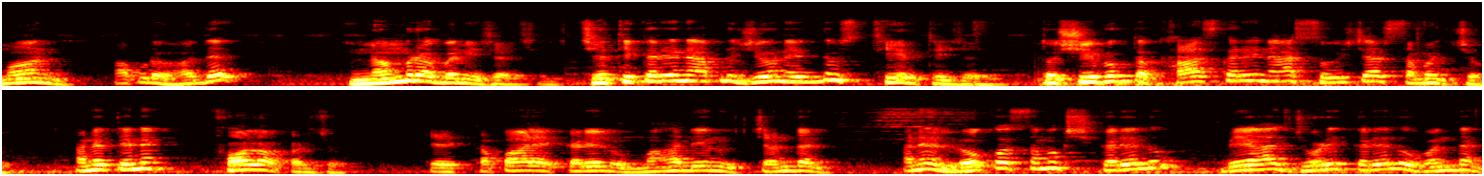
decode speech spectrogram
મન, આપણું હૃદય નમ્ર બની જાય છે. જેથી કરીને આપણું જીવન એકદમ સ્થિર થઈ જાય. તો શિવભક્તો, ખાસ કરીને આ સુવિચાર સમજજો અને તેને ફોલો કરજો કે કપાળે કરેલું મહાદેવનું ચંદન અને લોકો સમક્ષ કરેલું, બે હાથ જોડી કરેલું વંદન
